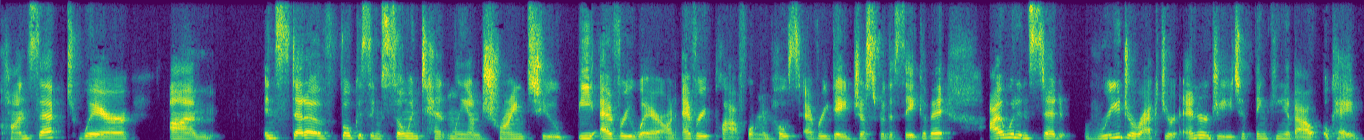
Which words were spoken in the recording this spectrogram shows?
concept where um instead of focusing so intently on trying to be everywhere on every platform and post every day just for the sake of it, I would instead redirect your energy to thinking about, okay,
